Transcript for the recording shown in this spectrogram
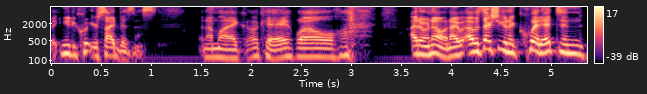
but you need to quit your side business. And I'm like, okay, well, I don't know. And I, I was actually gonna quit it. And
